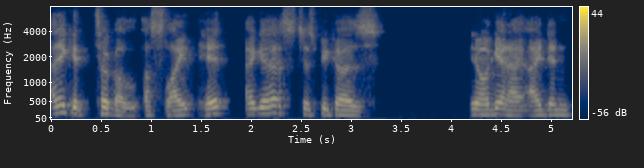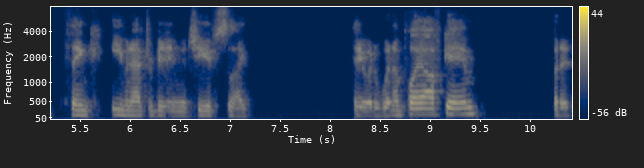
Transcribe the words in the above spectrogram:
I think it took a, a slight hit, I guess, just because, you know, again, I, I didn't think even after beating the Chiefs, like they would win a playoff game. but it,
